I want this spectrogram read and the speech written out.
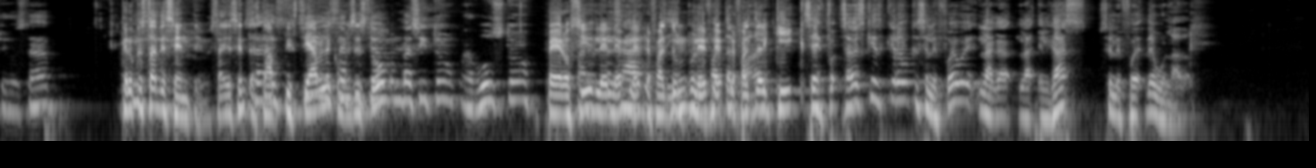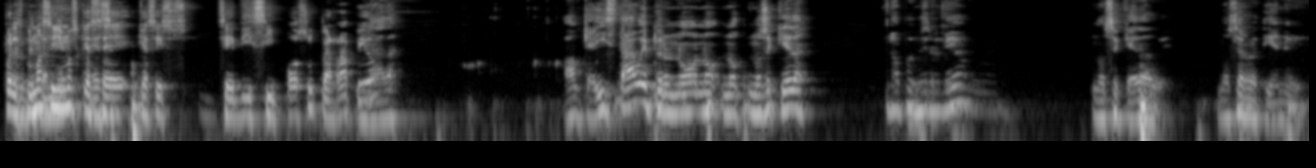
digo, está. Creo que está decente, está decente, está, es- pisteable, sí, como dices tú, Un vasito a gusto. pero sí le, le- falta, Sí, un- le, falta le el falta el pan. kick. Se fue- ¿Sabes qué? Creo que se le fue, güey. La ga- la- el gas se le fue de volado. Pues la creo que espuma sí vimos que, se, que se, se disipó súper rápido. Nada. Aunque ahí está, güey, pero no, no, no, no se queda. No, pues mira el mío. No se queda, güey. No se retiene, güey.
